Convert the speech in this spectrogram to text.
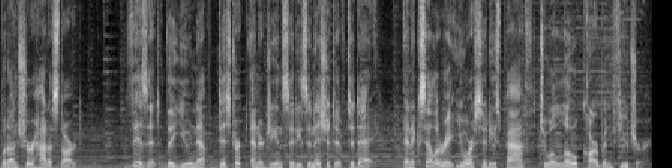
but unsure how to start? Visit the UNEP District Energy in Cities initiative today and accelerate your city's path to a low carbon future.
